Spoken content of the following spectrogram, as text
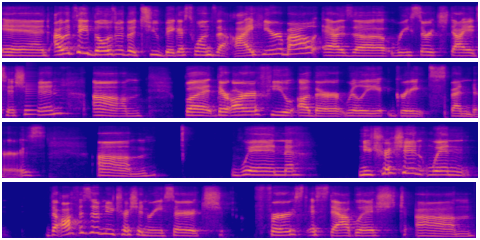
and I would say those are the two biggest ones that I hear about as a research dietitian. Um, but there are a few other really great spenders. Um, when nutrition, when the Office of Nutrition Research first established um,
